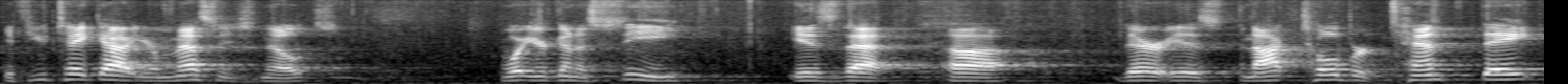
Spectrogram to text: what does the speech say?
If you take out your message notes, what you're going to see is that uh, there is an October 10th date,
